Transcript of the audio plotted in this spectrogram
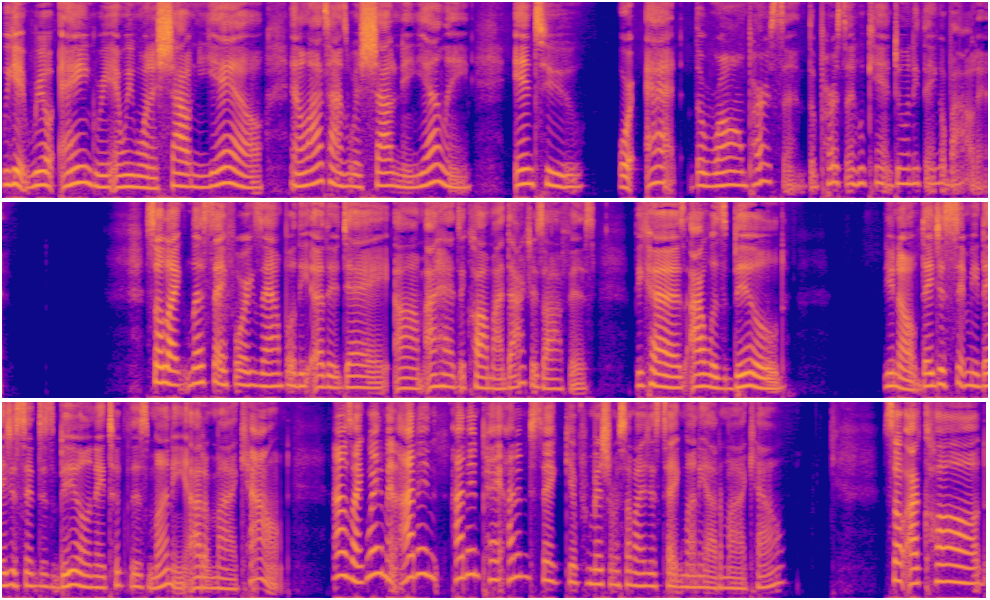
we get real angry and we want to shout and yell. And a lot of times we're shouting and yelling into or at the wrong person, the person who can't do anything about it. So, like, let's say, for example, the other day, um, I had to call my doctor's office because I was billed. You know, they just sent me, they just sent this bill and they took this money out of my account. And I was like, wait a minute, I didn't, I didn't pay, I didn't say give permission for somebody to just take money out of my account. So I called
